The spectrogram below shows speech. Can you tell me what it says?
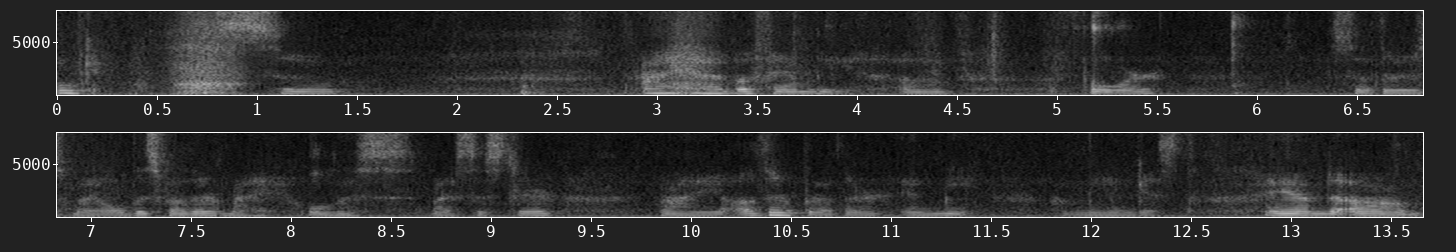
Okay, so I have a family of four. So there's my oldest brother, my oldest, my sister, my other brother, and me. I'm the youngest. And um,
